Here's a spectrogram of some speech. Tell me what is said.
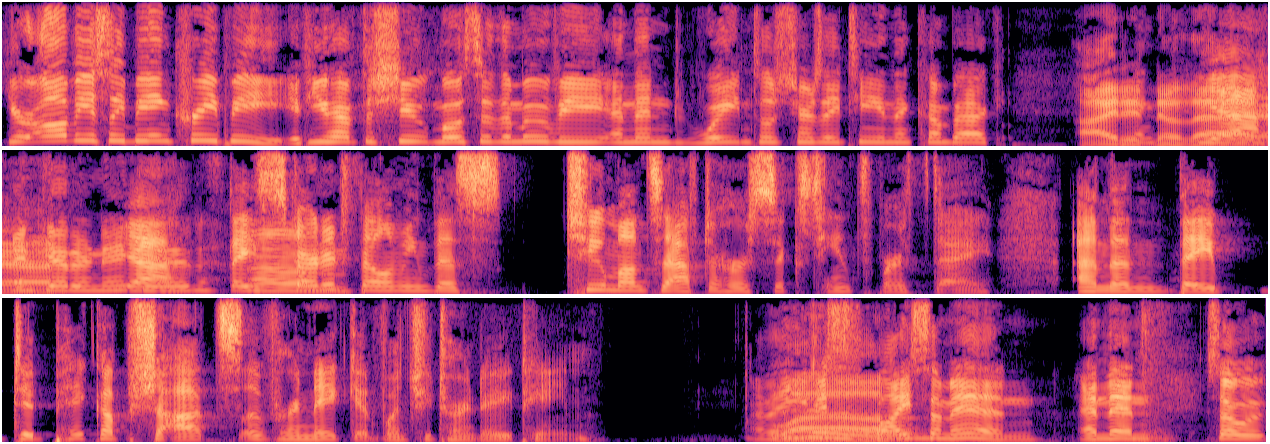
You're obviously being creepy if you have to shoot most of the movie and then wait until she turns 18 and then come back I didn't know that. Yeah. and get her naked. Yeah, they started Um, filming this two months after her 16th birthday, and then they did pick up shots of her naked when she turned 18. And then you just splice them in, and then so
